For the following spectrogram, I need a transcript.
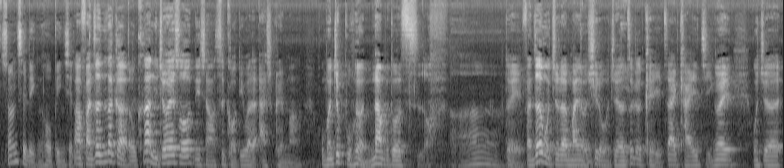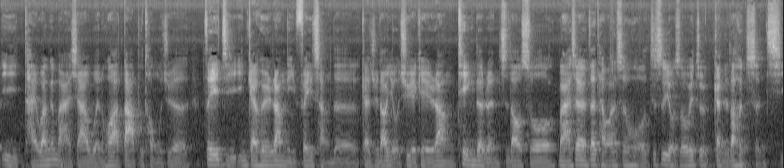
双淇淋或冰淇淋啊，反正那个那你就会说你想要吃狗地瓦的 ice cream 吗？我们就不会有那么多的词哦。啊，对，反正我觉得蛮有趣的，我觉得这个可以再开一集，因为我觉得以台湾跟马来西亚文化大不同，我觉得这一集应该会让你非常的感觉到有趣，也可以让听的人知道说马来西亚人在台湾生活，就是有时候会就感觉到很神奇。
